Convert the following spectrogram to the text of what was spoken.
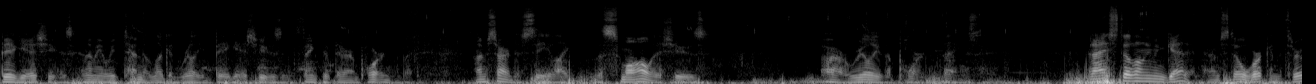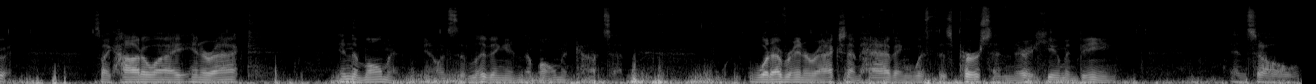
big issues. I mean, we tend to look at really big issues and think that they're important, but I'm starting to see like the small issues are really the important things. And I still don't even get it. I'm still working through it. It's like, how do I interact in the moment? You know, it's the living in the moment concept. Whatever interaction I'm having with this person, they're a human being. And so,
